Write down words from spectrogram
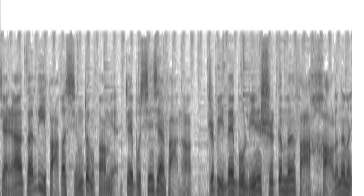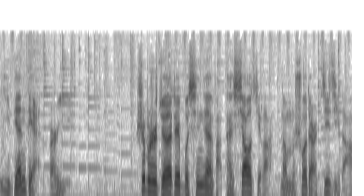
显然，在立法和行政方面，这部新宪法呢只比那部临时根本法好了那么一点点而已。是不是觉得这部新宪法太消极了？那我们说点积极的啊。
